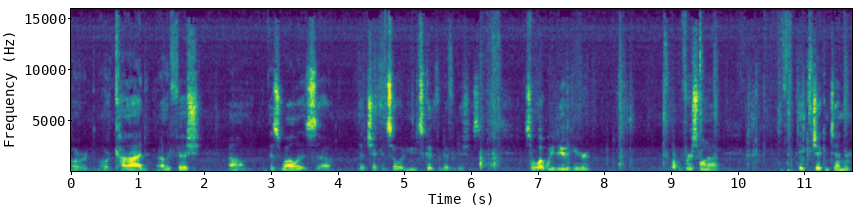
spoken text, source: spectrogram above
or, or cod, other fish, um, as well as uh, the chicken. So it's good for different dishes. So what we do here, first want to take your chicken tender.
